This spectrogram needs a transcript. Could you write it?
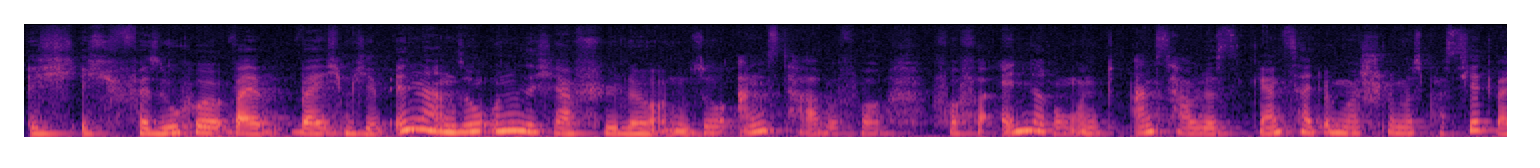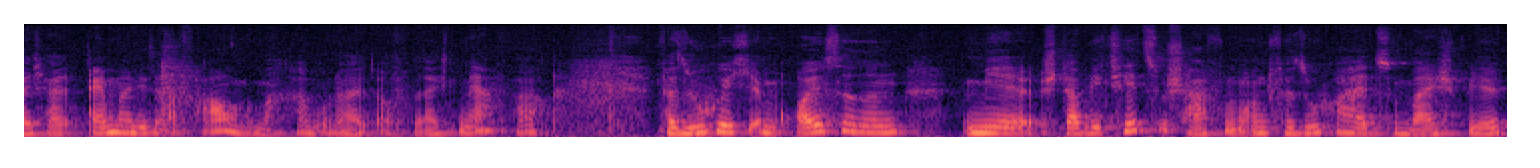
ich, ich versuche, weil, weil ich mich im Inneren so unsicher fühle und so Angst habe vor, vor Veränderung und Angst habe, dass die ganze Zeit irgendwas Schlimmes passiert, weil ich halt einmal diese Erfahrung gemacht habe oder halt auch vielleicht mehrfach, versuche ich im Äußeren mir Stabilität zu schaffen und versuche halt zum Beispiel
